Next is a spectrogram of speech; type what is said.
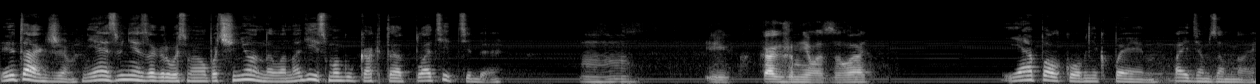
Итак, Джим, я извиняюсь за грубость моего подчиненного, надеюсь, смогу как-то отплатить тебе. Угу. И как же мне вас звать? Я полковник Пейн, пойдем за мной.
